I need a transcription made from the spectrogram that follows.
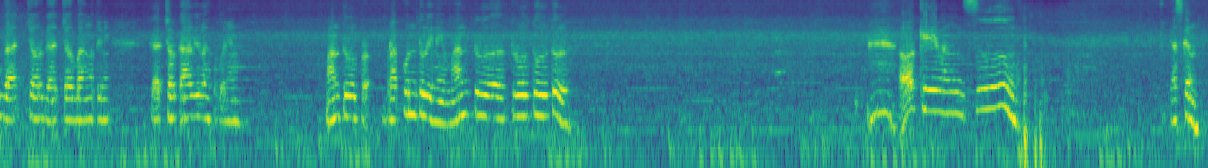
Gacor gacor banget ini. Gacor kali lah pokoknya. Mantul prakuntul ini. Mantul tul tul tul. Oke langsung. Gaskan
